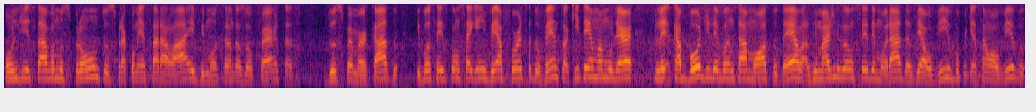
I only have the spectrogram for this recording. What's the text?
onde estávamos prontos para começar a live mostrando as ofertas do supermercado e vocês conseguem ver a força do vento. Aqui tem uma mulher que acabou de levantar a moto dela. As imagens vão ser demoradas e ao vivo, porque são ao vivo.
